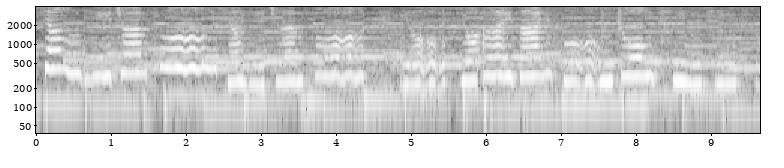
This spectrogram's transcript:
像一阵风，像一阵风。悠悠爱在风中轻轻送，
